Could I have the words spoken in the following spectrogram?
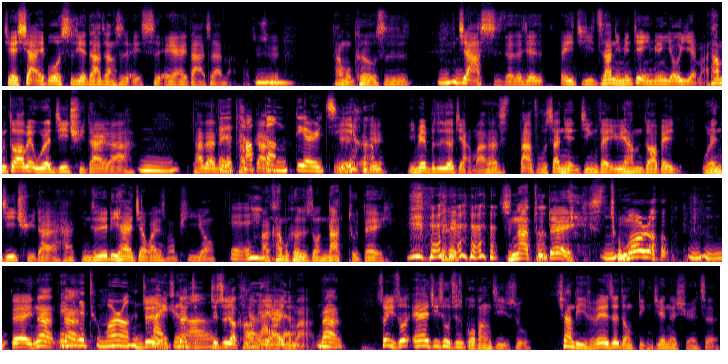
接下一波世界大战是是 AI 大战嘛，就是汤姆克鲁斯驾驶的这些飞机，它里面电影里面有演嘛，他们都要被无人机取代啦、啊。嗯，他在那个 Top Gun 第二集，里面不是就讲嘛，他是大幅删减经费，因为他们都要被无人机取代，还你这些厉害的教官有什么屁用？对，然后汤姆克鲁斯说 Not today，是 Not today，tomorrow。对，那那，那个 tomorrow 很快就那就是要靠 AI 的嘛，那。所以说，AI 技术就是国防技术。像李飞飞这种顶尖的学者，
